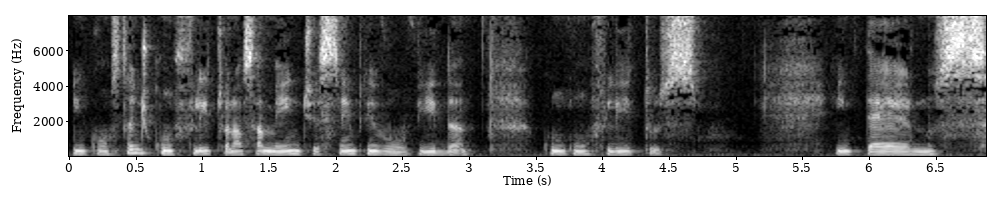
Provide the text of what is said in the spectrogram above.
em constante conflito, a nossa mente é sempre envolvida com conflitos internos,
